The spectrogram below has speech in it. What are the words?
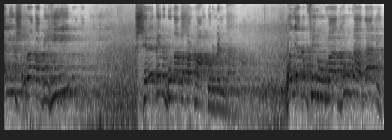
আইসরাকা বিহি, সেরেকের গুণ আল্লাহ পাক মাফ করবেন না। ওয়াইয়াকু ফিরু মা দুনা দালিক।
